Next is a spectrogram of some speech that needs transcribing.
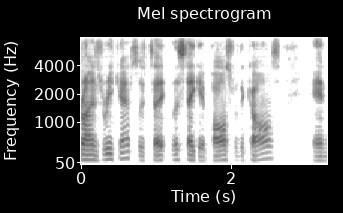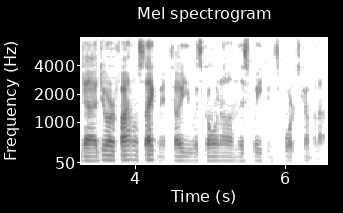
Ryan's recaps. Let's take let's take a pause for the calls and uh, do our final segment. Tell you what's going on this week in sports coming up.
